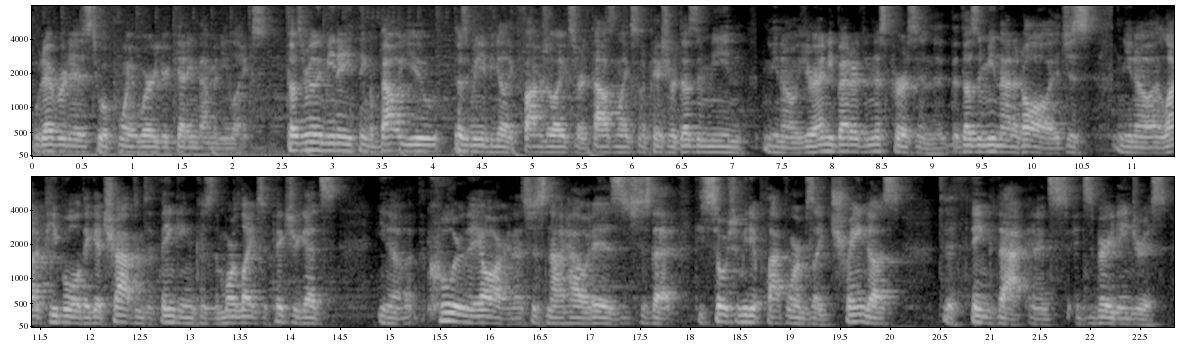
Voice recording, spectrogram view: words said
whatever it is to a point where you're getting that many likes. Doesn't really mean anything about you. Doesn't mean if you get like 500 likes or 1,000 likes on a picture. It doesn't mean, you know, you're any better than this person. It, doesn't mean that at all. It just, you know, a lot of people, they get trapped into thinking because the more likes a picture gets, you know, the cooler they are. And that's just not how it is. It's just that these social media platforms like trained us to think that and it's it's very dangerous.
